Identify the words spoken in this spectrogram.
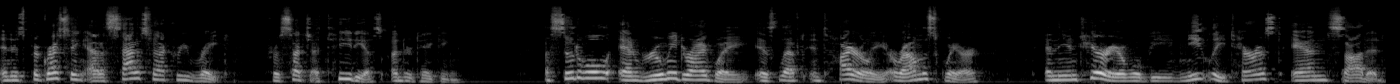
and is progressing at a satisfactory rate for such a tedious undertaking. A suitable and roomy driveway is left entirely around the square, and the interior will be neatly terraced and sodded.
